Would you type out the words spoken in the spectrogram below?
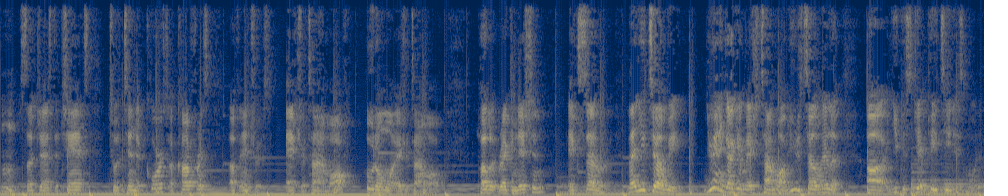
hmm, such as the chance to attend a course or conference of interest, extra time off. Who don't want extra time off? Public recognition, etc. Now you tell me, you ain't gotta give him extra time off. You just tell them, hey, look, uh, you can skip PT this morning.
